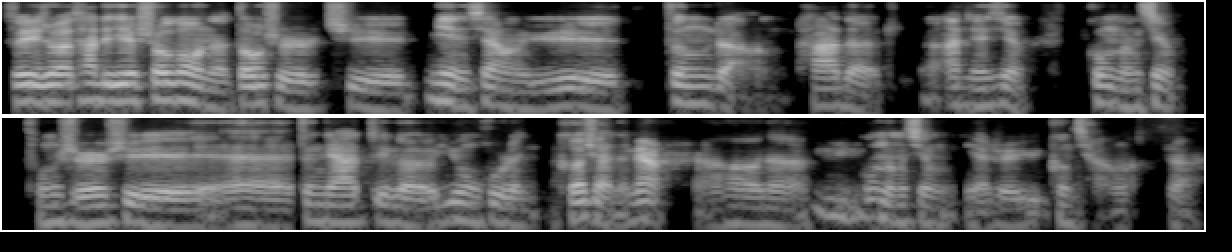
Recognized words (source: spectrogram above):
所以说，它这些收购呢，都是去面向于增长它的安全性、功能性。同时去呃增加这个用户的可选的面儿，然后呢功能性也是更强了，是吧？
